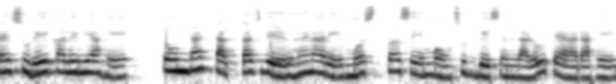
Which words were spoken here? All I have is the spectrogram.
काय सुरेख आलेली आहे. तोंडात टाकताच वेळघळणारे मस्त असे मौसूद बेसन लाडू तयार आहे.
